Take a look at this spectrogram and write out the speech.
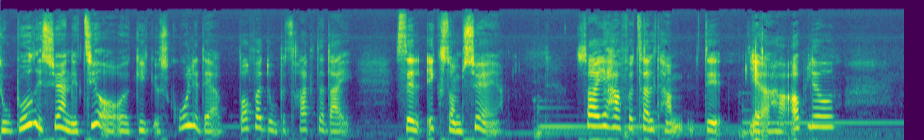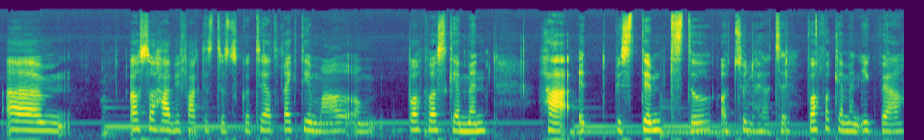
du boede i Syrien i 10 år og gik i skole der. Hvorfor du betragter dig selv ikke som syrier? Så jeg har fortalt ham det, jeg har oplevet. Um, og så har vi faktisk diskuteret rigtig meget om, hvorfor skal man have et bestemt sted at tilhøre til? Hvorfor kan man ikke være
